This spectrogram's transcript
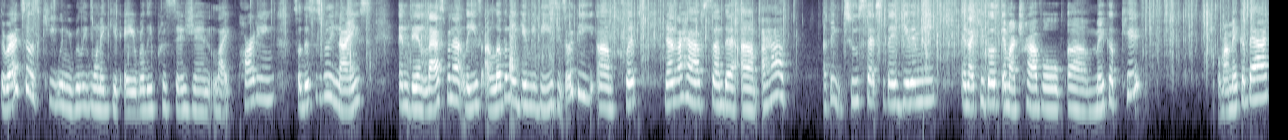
The rat tail is key when you really want to get a really precision like parting. So this is really nice. And then last but not least, I love when they give me these. These are the um, clips. Now that I have some that um, I have, I think two sets that they've given me. And I keep those in my travel um, makeup kit for my makeup bag.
